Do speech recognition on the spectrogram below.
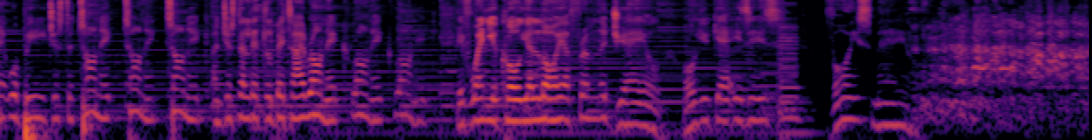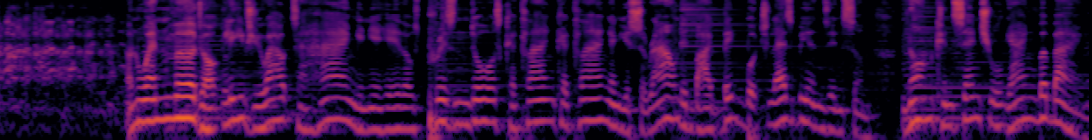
And it will be just a tonic, tonic, tonic, and just a little bit ironic, ronic, ronic. If when you call your lawyer from the jail, all you get is his voicemail. and when Murdoch leaves you out to hang, and you hear those prison doors ka-clang, ka-clang, and you're surrounded by big butch lesbians in some non-consensual gang bang.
